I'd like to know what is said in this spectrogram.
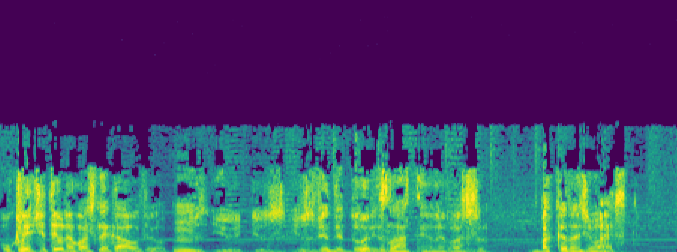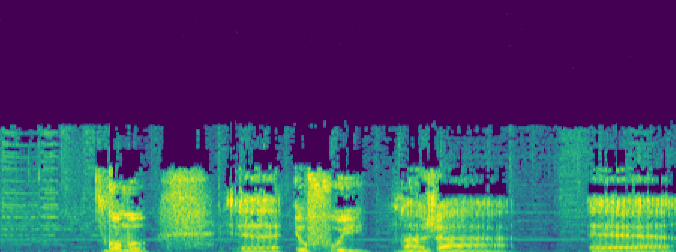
O Cledi tem um negócio legal, viu? Hum. E, e, e, os, e, os, vendedores lá têm um negócio bacana demais. Como é, eu fui na, já, é,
